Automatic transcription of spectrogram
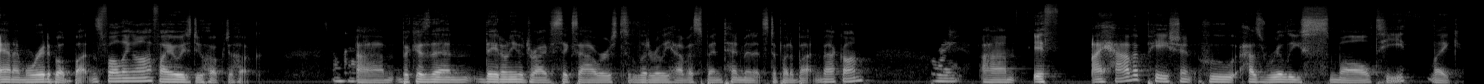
and I'm worried about buttons falling off, I always do hook to hook. Okay. Um, because then they don't need to drive six hours to literally have us spend 10 minutes to put a button back on. Right. Um, if I have a patient who has really small teeth, like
